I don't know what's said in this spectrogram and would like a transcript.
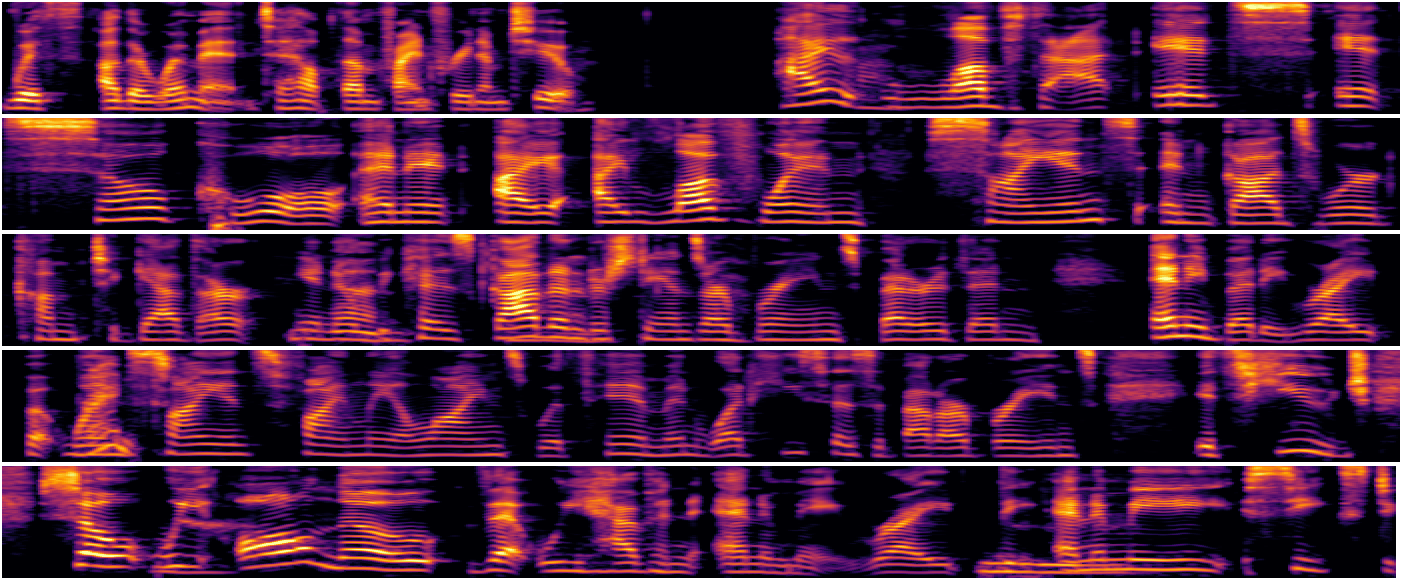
with other women to help them find freedom too I love that. It's it's so cool and it I I love when science and God's word come together, you know, Amen. because God Amen. understands our brains better than anybody, right? But when Right. science finally aligns with him and what he says about our brains, it's huge. So we all know that we have an enemy, right? The Mm, enemy seeks to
